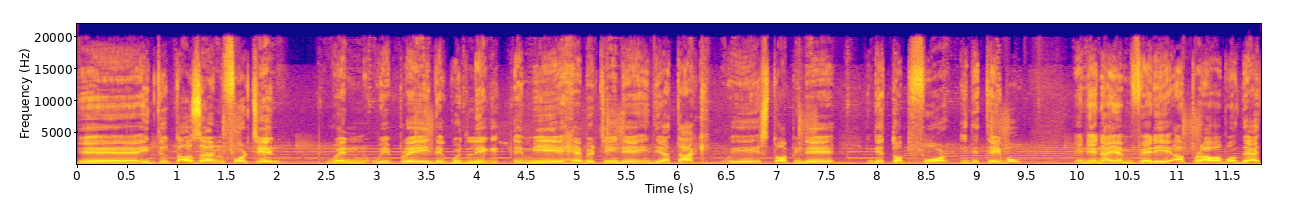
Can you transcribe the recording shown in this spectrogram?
Uh, in 2014, when we play in the good league, uh, me, Herbert in the in the attack, we stop in the in the top four in the table, and then I am very uh, proud about that.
